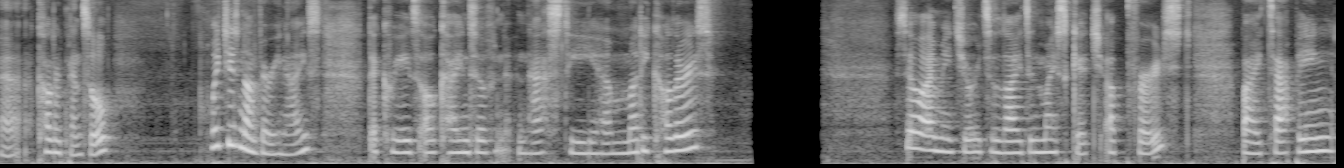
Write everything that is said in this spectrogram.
uh, colored pencil, which is not very nice. That creates all kinds of nasty, uh, muddy colors. So I made sure to lighten my sketch up first by tapping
